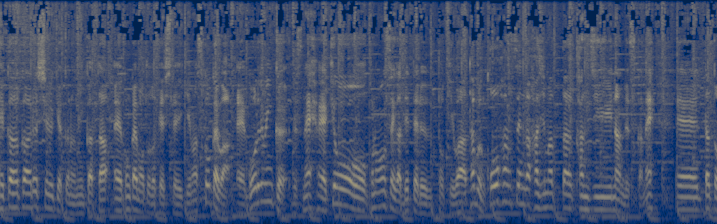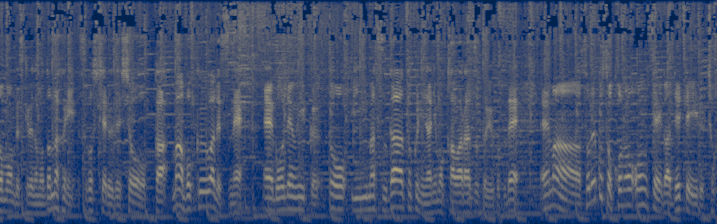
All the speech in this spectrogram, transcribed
結果が変わる集客の見方、えー、今回もお届けしていきます。今回は、えー、ゴールデンウィークですね、えー、今日この音声が出てる時は多分後半戦が始まった感じなんですかね、えだと思うんですけれども、どんな風に過ごしてるでしょうか。まあ僕はですね、えゴールデンウィークと言いますが、特に何も変わらずということで、えまあそれこそこの音声が出ている直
